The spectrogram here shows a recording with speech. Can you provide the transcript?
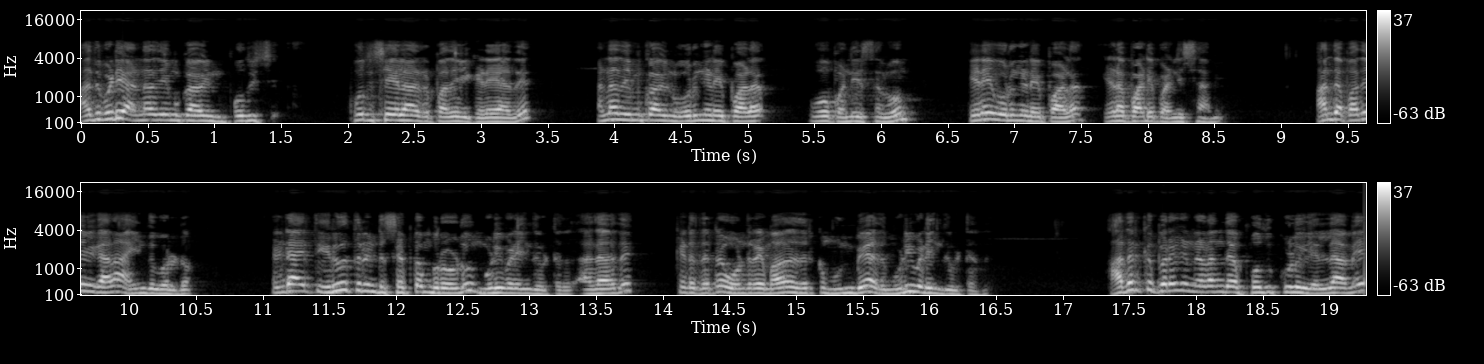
அதுபடி அதிமுகவின் பொது பொதுச் செயலாளர் பதவி கிடையாது. அதிமுகவின் ஒருங்கிணைப்பாளர் ஓ பன்னீர்செல்வம் இணை ஒருங்கிணைப்பாளர் எடப்பாடி பழனிசாமி. அந்த பதவிக்காலம் ஐந்து வருடம். ரெண்டாயிரத்தி இருபத்தி ரெண்டு செப்டம்பரோடு முடிவடைந்து விட்டது. அதாவது கிட்டத்தட்ட ஒன்றரை மாதத்திற்கு முன்பே அது முடிவடைந்து விட்டது. அதற்கு பிறகு நடந்த பொதுக்குழு எல்லாமே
